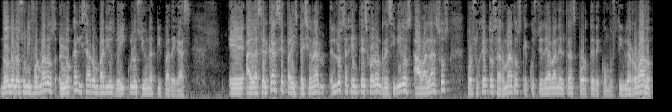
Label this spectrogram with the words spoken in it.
donde los uniformados localizaron varios vehículos y una pipa de gas. Eh, al acercarse para inspeccionar, los agentes fueron recibidos a balazos por sujetos armados que custodiaban el transporte de combustible robado.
